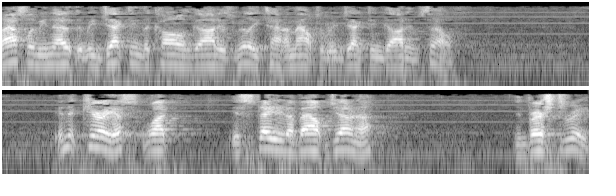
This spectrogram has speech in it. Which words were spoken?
Lastly, we note that rejecting the call of God is really tantamount to rejecting God Himself. Isn't it curious what is stated about Jonah in verse 3?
